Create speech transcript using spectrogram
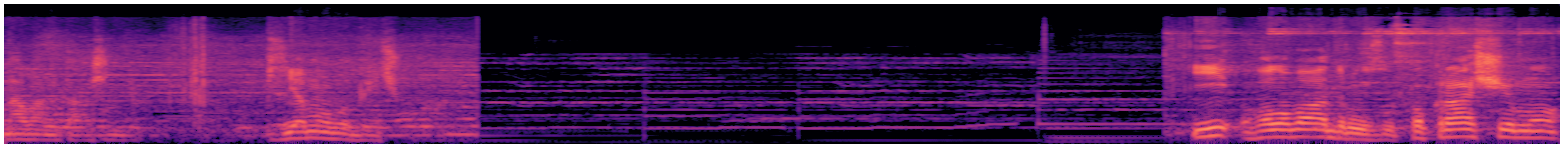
навантаження. П'ємо водичку. І голова, друзі, покращуємо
